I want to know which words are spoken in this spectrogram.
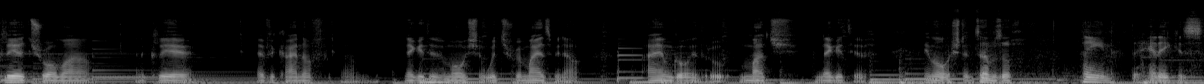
clear trauma and clear every kind of um, negative emotion. Which reminds me now, I am going through much negative emotion in terms of pain. The headache is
